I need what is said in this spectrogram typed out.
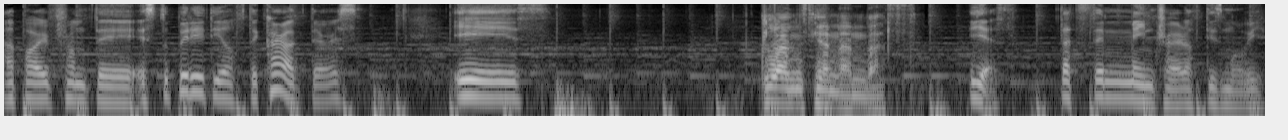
apart from the stupidity of the characters, is Clancy Anandas. yes, that's the main threat of this movie.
